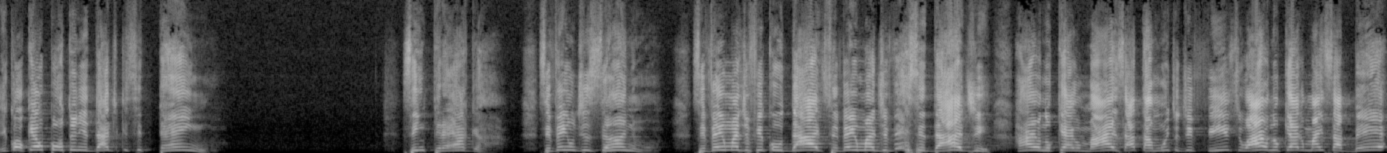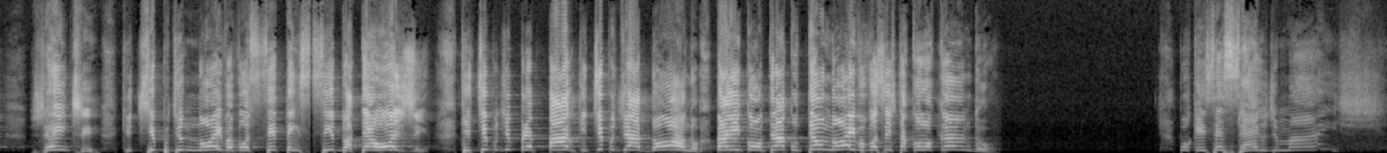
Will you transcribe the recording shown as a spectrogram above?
E qualquer oportunidade que se tem, se entrega. Se vem um desânimo, se vem uma dificuldade, se vem uma adversidade, ah, eu não quero mais, ah, está muito difícil, ah, eu não quero mais saber. Gente, que tipo de noiva você tem sido até hoje? Que tipo de preparo, que tipo de adorno para encontrar com o teu noivo você está colocando? Porque isso é sério demais.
